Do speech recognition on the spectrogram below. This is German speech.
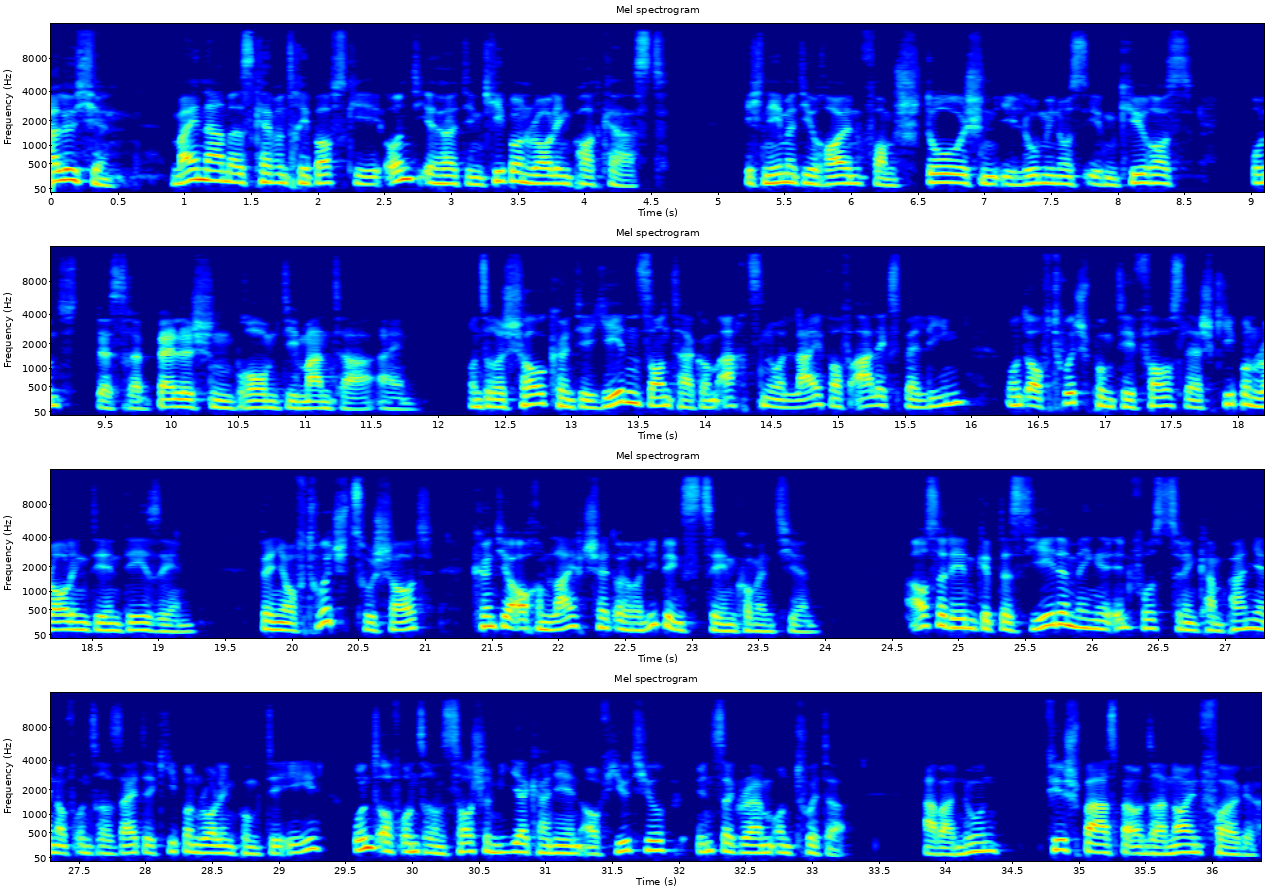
Hallöchen, mein Name ist Kevin Tribowski und ihr hört den Keep on Rolling Podcast. Ich nehme die Rollen vom stoischen Illuminus Ibn Kyros und des rebellischen Brom Dimanta ein. Unsere Show könnt ihr jeden Sonntag um 18 Uhr live auf Alex Berlin und auf twitch.tv slash keeponrollingdnd sehen. Wenn ihr auf Twitch zuschaut, könnt ihr auch im Live-Chat eure Lieblingsszenen kommentieren. Außerdem gibt es jede Menge Infos zu den Kampagnen auf unserer Seite keeponrolling.de und auf unseren Social-Media-Kanälen auf YouTube, Instagram und Twitter. Aber nun viel Spaß bei unserer neuen Folge.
